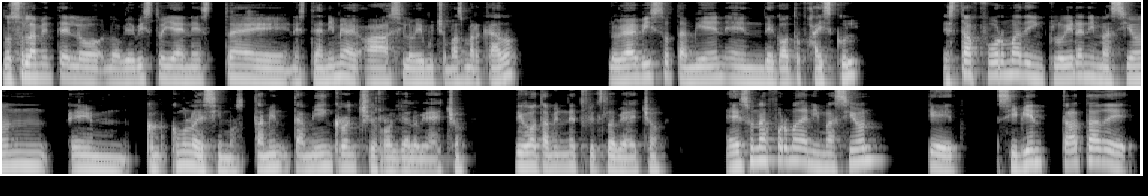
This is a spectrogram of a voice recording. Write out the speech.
No solamente lo, lo había visto ya en este, en este anime, ah, sí lo había mucho más marcado. Lo había visto también en The God of High School. Esta forma de incluir animación, ¿cómo, lo decimos? También, también Crunchyroll ya lo había hecho. Digo, también Netflix lo había hecho. Es una forma de animación que, si bien trata de,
